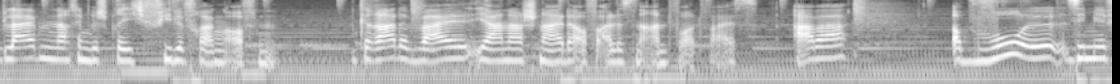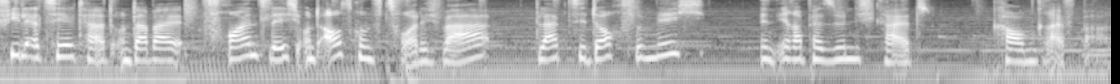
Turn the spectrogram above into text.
bleiben nach dem Gespräch viele Fragen offen gerade weil Jana Schneider auf alles eine Antwort weiß. Aber obwohl sie mir viel erzählt hat und dabei freundlich und auskunftsfreudig war, bleibt sie doch für mich in ihrer Persönlichkeit kaum greifbar.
